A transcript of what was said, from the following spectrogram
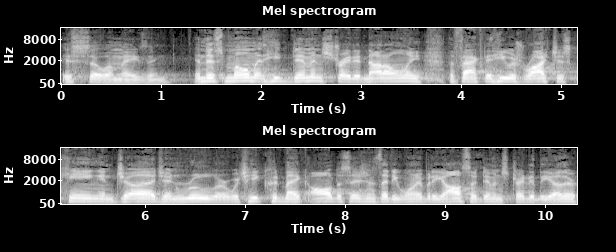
is so amazing. In this moment, he demonstrated not only the fact that he was righteous king and judge and ruler, which he could make all decisions that he wanted, but he also demonstrated the other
